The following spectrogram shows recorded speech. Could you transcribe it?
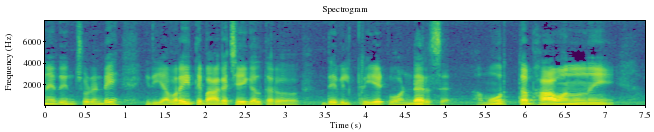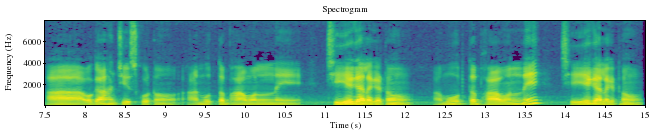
అనేది చూడండి ఇది ఎవరైతే బాగా చేయగలుగుతారో దే విల్ క్రియేట్ వండర్స్. అమూర్త భావనల్ని ఆ అవగాహన చేసుకోవటం అమూర్త భావనల్ని చేయగలగటం అమూర్త భావనల్ని చేయగలగటం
